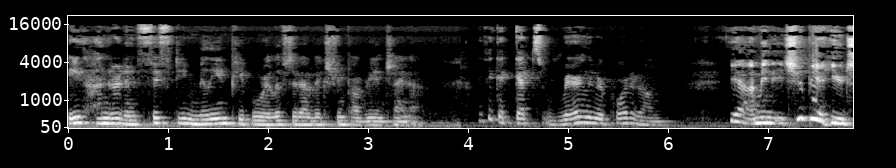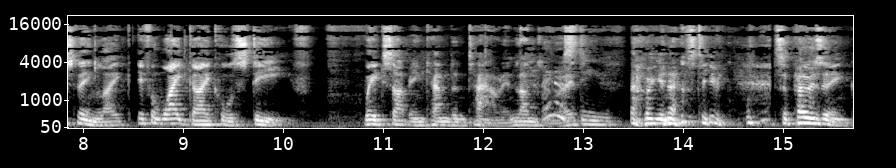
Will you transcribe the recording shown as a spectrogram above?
850 million people were lifted out of extreme poverty in China. I think it gets rarely reported on. Yeah, I mean, it should be a huge thing. Like, if a white guy called Steve wakes up in Camden Town in London, I know right? Steve. Oh, you know Steve. Supposing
